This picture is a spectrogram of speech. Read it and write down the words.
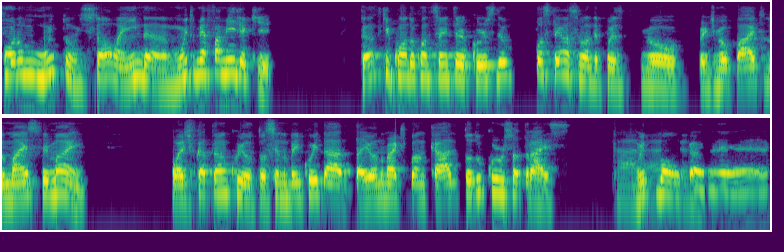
foram muito, estão ainda, muito minha família aqui. Tanto que quando aconteceu o intercurso, eu postei uma semana depois que meu, perdi meu pai e tudo mais, falei, mãe, pode ficar tranquilo, tô sendo bem cuidado, tá eu no arquibancada e todo o curso atrás. Caraca. Muito bom, cara. É,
